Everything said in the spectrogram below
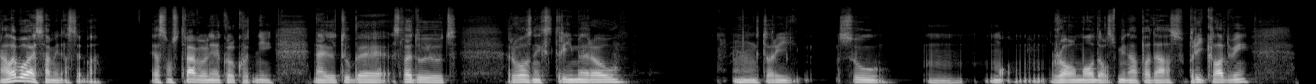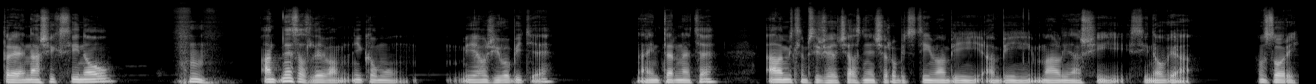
alebo aj sami na seba. Ja som strávil niekoľko dní na YouTube sledujúc rôznych streamerov, mm, ktorí sú mm, role models mi napadá, sú príkladmi pre našich synov. Hm. A dnes sa zlievam nikomu jeho živobytie na internete, ale myslím si, že je čas niečo robiť s tým, aby, aby mali naši synovia vzory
